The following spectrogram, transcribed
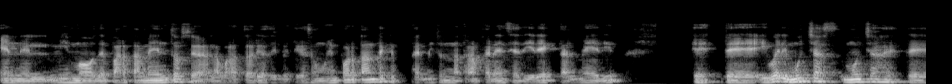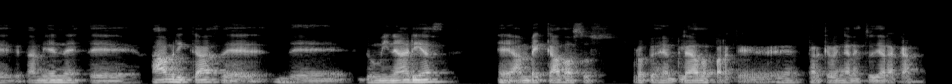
en el mismo departamento, o sea, laboratorios de investigación muy importantes que permiten una transferencia directa al medio. Este, y bueno, y muchas, muchas este, también este, fábricas de, de luminarias eh, han becado a sus propios empleados para que, eh, para que vengan a estudiar acá.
